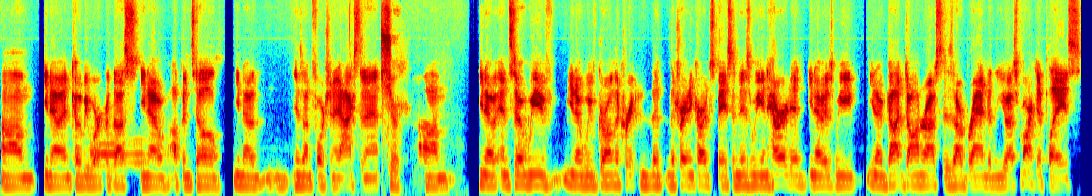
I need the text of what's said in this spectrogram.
Um, you know, and Kobe worked with us, you know, up until, you know, his unfortunate accident. Sure. Um, you know, and so we've, you know, we've grown the, the, the trading card space, and as we inherited, you know, as we, you know, got Donruss as our brand in the U.S. marketplace,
